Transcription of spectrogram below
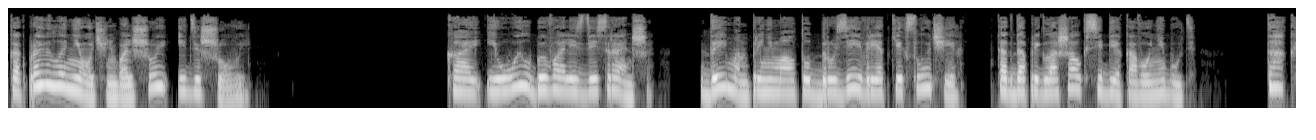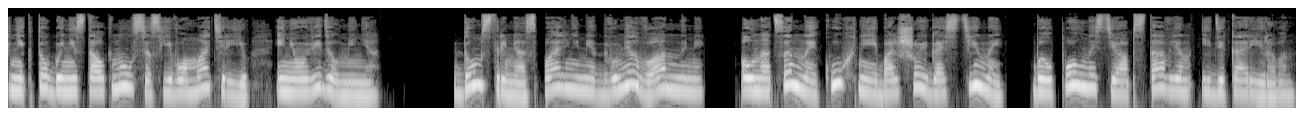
как правило, не очень большой и дешевый. Кай и Уилл бывали здесь раньше. Деймон принимал тут друзей в редких случаях, когда приглашал к себе кого-нибудь. Так никто бы не столкнулся с его матерью и не увидел меня. Дом с тремя спальнями, двумя ваннами, полноценной кухней и большой гостиной был полностью обставлен и декорирован.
